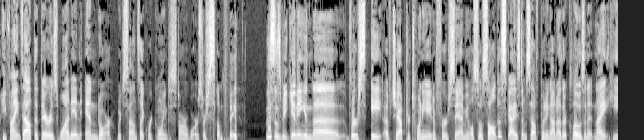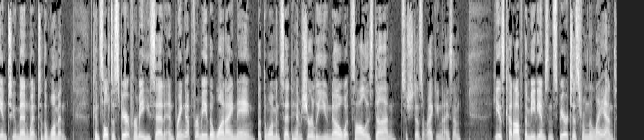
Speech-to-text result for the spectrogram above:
He finds out that there is one in Endor, which sounds like we're going to Star Wars or something. This is beginning in uh, verse 8 of chapter 28 of 1 Samuel. So Saul disguised himself, putting on other clothes, and at night he and two men went to the woman. Consult a spirit for me, he said, and bring up for me the one I name. But the woman said to him, Surely you know what Saul has done. So she doesn't recognize him. He has cut off the mediums and spiritists from the land.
